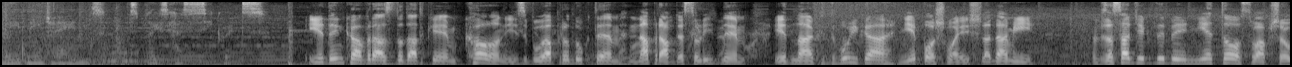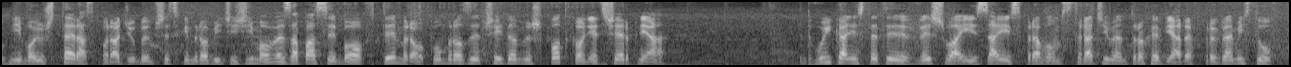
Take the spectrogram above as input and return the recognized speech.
Believe me, James, this place has secrets. Jedynka wraz z dodatkiem Colonies była produktem naprawdę solidnym, jednak dwójka nie poszła jej śladami. W zasadzie gdyby nie to słabsze ogniwo już teraz poradziłbym wszystkim robić zimowe zapasy, bo w tym roku mrozy przyjdą już pod koniec sierpnia. Dwójka niestety wyszła i za jej sprawą straciłem trochę wiarę w programistów.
